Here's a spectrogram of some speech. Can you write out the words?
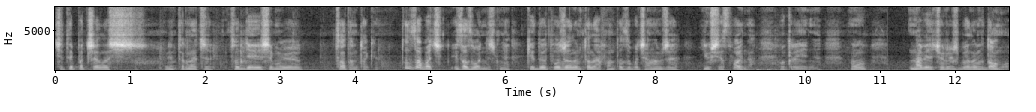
czy ty patrzyłaś w internecie, co dzieje się? Mówię, co tam takie? To zobacz i zadzwonisz mnie. Kiedy otworzyłem telefon, to zobaczyłem, że już jest wojna w Ukrainie. No, na wieczór już byłem w domu.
